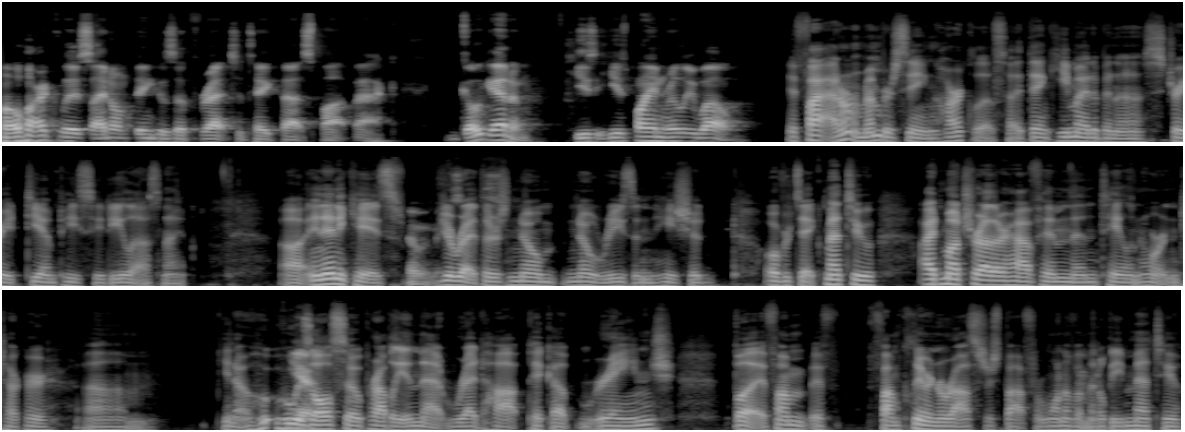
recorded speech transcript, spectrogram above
Mo Harkless, I don't think is a threat to take that spot back. Go get him. He's he's playing really well. If I I don't remember seeing Harkless. I think he might have been a straight DNP CD last night. Uh, in any case, you're sense. right. There's no no reason he should overtake Metu. I'd much rather have him than Talen Horton Tucker. Um, you know, who, who yeah. is also probably in that red hot pickup range. But if I'm if if I'm clearing a roster spot for one of them, it'll be Metu.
